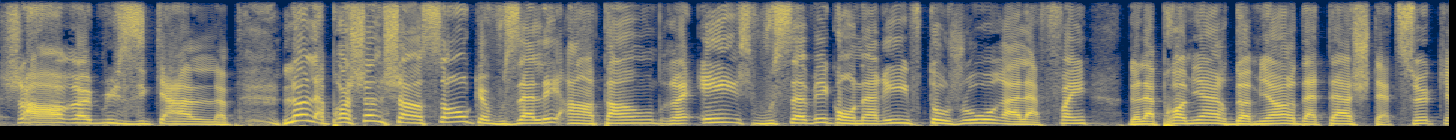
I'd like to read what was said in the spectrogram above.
genre musical. Là, la prochaine chanson que vous allez entendre, et vous savez qu'on arrive toujours à la fin de la première demi-heure d'attache tatuc,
